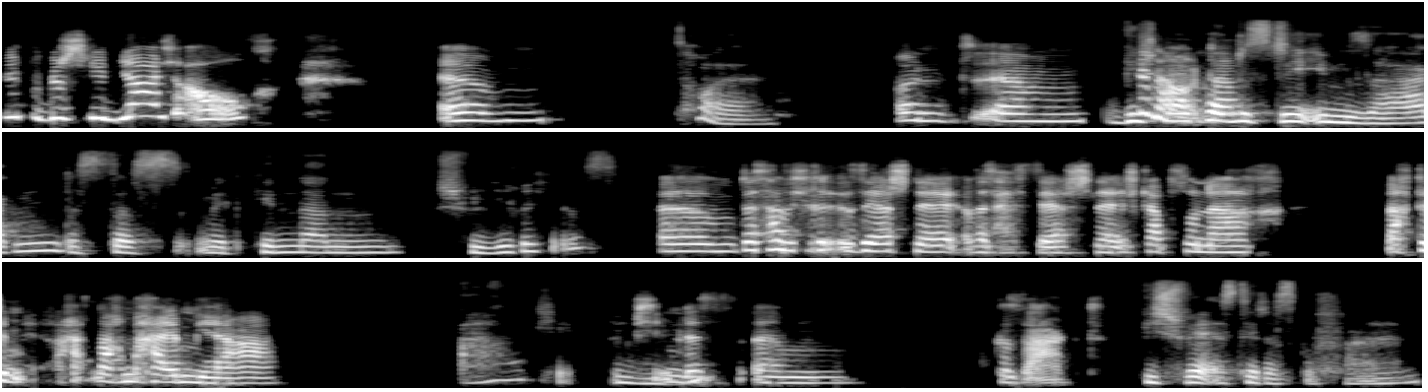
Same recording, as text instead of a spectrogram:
ich bin geschieden, ja, ich auch. Ähm, Toll. Und ähm, wie genau, schnell konntest dann, du ihm sagen, dass das mit Kindern schwierig ist? Ähm, das habe ich sehr schnell, was heißt sehr schnell? Ich glaube so nach, nach, dem, nach einem halben Jahr. Ah, okay. Mhm. Habe ich ihm mhm. das ähm, gesagt. Wie schwer ist dir das gefallen?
